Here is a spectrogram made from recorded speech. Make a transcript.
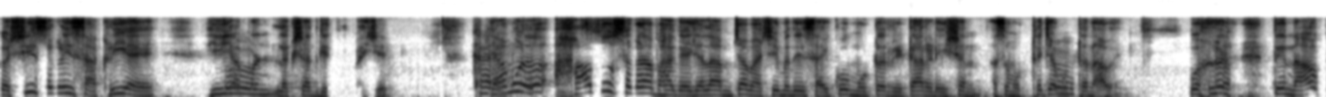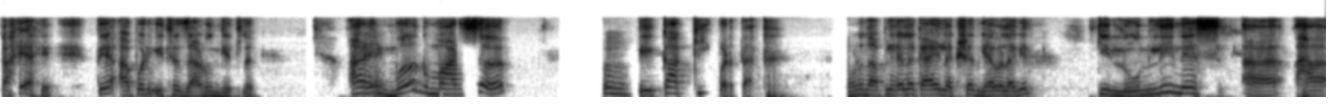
कशी सगळी साखळी आहे ही हं. आपण लक्षात घेतली पाहिजे. त्यामुळं हा जो सगळा भाग आहे ज्याला आमच्या भाषेमध्ये सायको मोटर रिटार्डेशन असं मोठ्याच्या. मोठं नाव आहे पण ते नाव काय आहे ते आपण इथं जाणून घेतलं आणि. मग माणसं. एकाकी पडतात म्हणून आपल्याला काय लक्षात घ्यावं लागेल की लोनलीनेस हा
